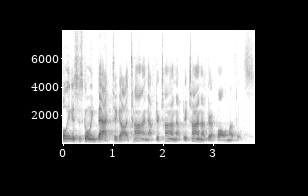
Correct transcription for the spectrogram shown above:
Holiness is going back to God time after time after time after I fall on my face.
